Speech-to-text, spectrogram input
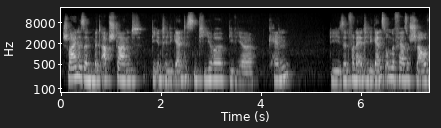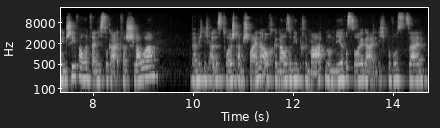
Schweine sind mit Abstand die intelligentesten Tiere, die wir kennen. Die sind von der Intelligenz ungefähr so schlau wie ein Schäferhund, wenn nicht sogar etwas schlauer. Wenn mich nicht alles täuscht, haben Schweine auch genauso wie Primaten und Meeressäuger ein Ich-Bewusstsein.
